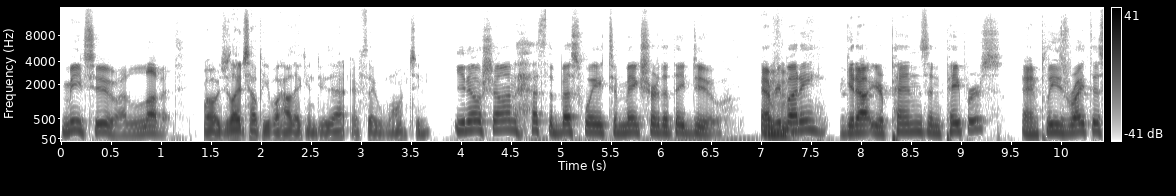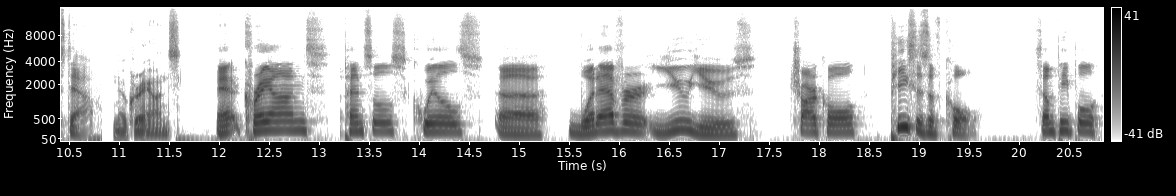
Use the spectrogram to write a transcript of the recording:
me too i love it Well, would you like to tell people how they can do that if they want to? you know sean that's the best way to make sure that they do everybody get out your pens and papers and please write this down No crayons. Eh, crayons, pencils, quills, uh, whatever you use, charcoal, pieces of coal. Some people,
